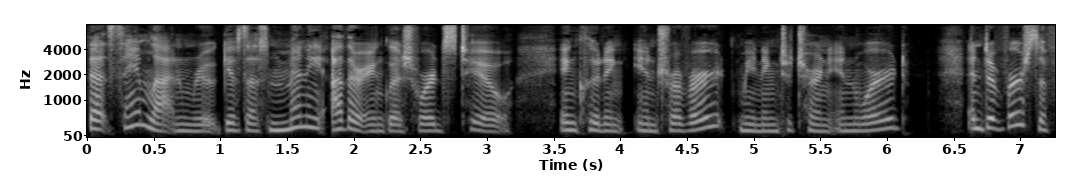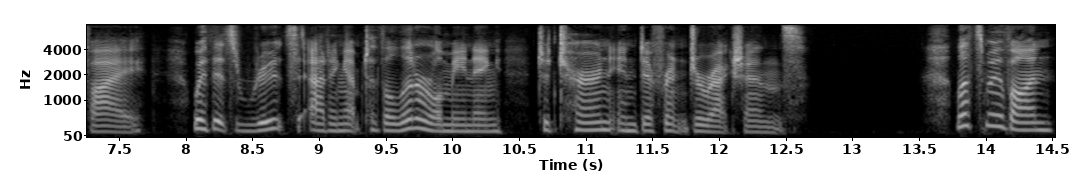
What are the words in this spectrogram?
That same Latin root gives us many other English words too, including introvert, meaning to turn inward, and diversify, with its roots adding up to the literal meaning to turn in different directions. Let's move on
